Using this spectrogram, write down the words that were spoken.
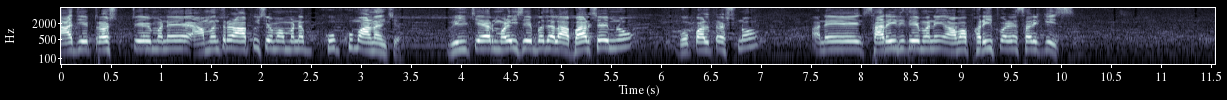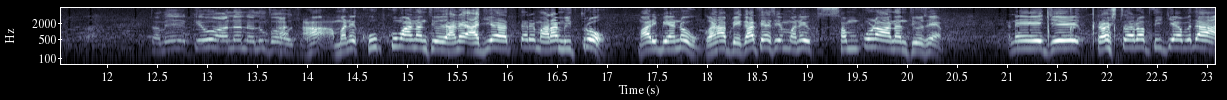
આ જે ટ્રસ્ટે મને આમંત્રણ આપ્યું છે એમાં મને ખૂબ ખૂબ આનંદ છે. વ્હીલચેર મળી છે એ બદલ આભાર છે એમનો. ગોપાલ ટ્રસ્ટનો અને સારી રીતે મને આમાં ફરી પણ સરકીશ તમે કેવો આનંદ અનુભવો છો? હા મને ખૂબ ખૂબ આનંદ થયો છે. અને આજે અત્યારે મારા મિત્રો મારી બહેનો ઘણા ભેગા થયા છે મને સંપૂર્ણ આનંદ થયો છે એમ. અને જે ટ્રસ્ટ તરફથી જે બધા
